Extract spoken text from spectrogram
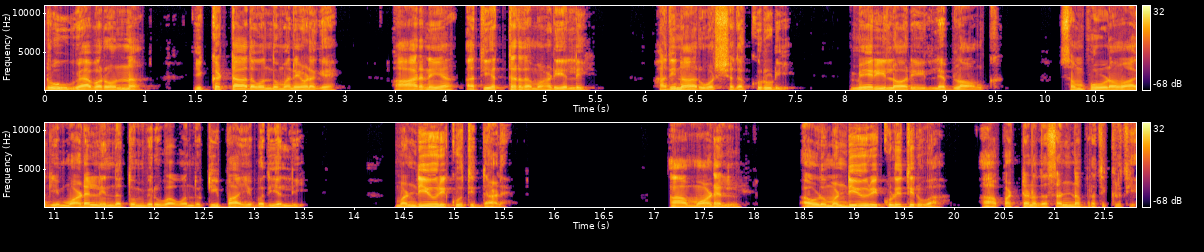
ರೂ ವ್ಯಾಬರೋನ್ನ ಇಕ್ಕಟ್ಟಾದ ಒಂದು ಮನೆಯೊಳಗೆ ಆರನೆಯ ಅತಿ ಎತ್ತರದ ಮಹಡಿಯಲ್ಲಿ ಹದಿನಾರು ವರ್ಷದ ಕುರುಡಿ ಮೇರಿ ಲಾರಿ ಲೆಬ್ಲಾಂಕ್ ಸಂಪೂರ್ಣವಾಗಿ ಮಾಡೆಲ್ನಿಂದ ತುಂಬಿರುವ ಒಂದು ಟೀಪಾಯಿ ಬದಿಯಲ್ಲಿ ಮಂಡಿಯೂರಿ ಕೂತಿದ್ದಾಳೆ. ಆ ಮಾಡೆಲ್ ಅವಳು ಮಂಡಿಯೂರಿ ಕುಳಿತಿರುವ ಆ ಪಟ್ಟಣದ ಸಣ್ಣ ಪ್ರತಿಕೃತಿ.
